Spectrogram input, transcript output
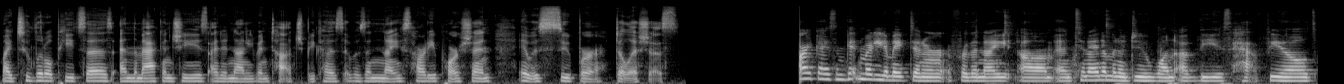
my two little pizzas and the mac and cheese I did not even touch because it was a nice hearty portion. It was super delicious. Alright guys, I'm getting ready to make dinner for the night, um, and tonight I'm going to do one of these Hatfield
